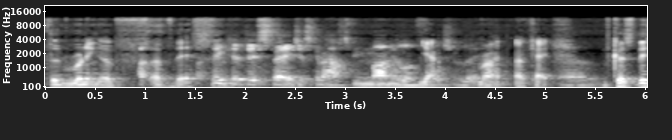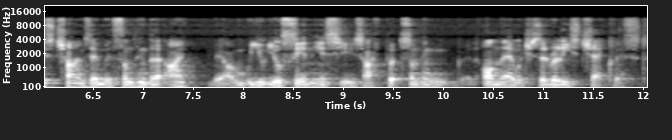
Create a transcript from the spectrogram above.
the running of of this? I think at this stage it's going to have to be manual, Yeah, unfortunately. right, okay. Um, Because this chimes in with something that I, you, you'll see in the issues. I've put something on there which is a release checklist,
